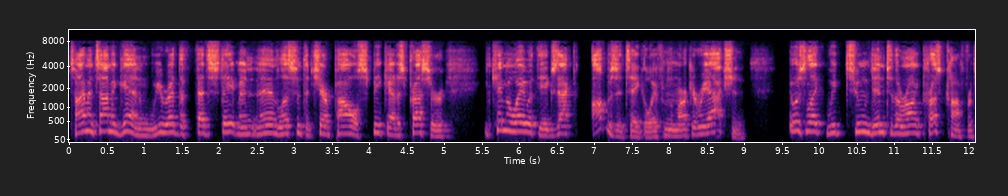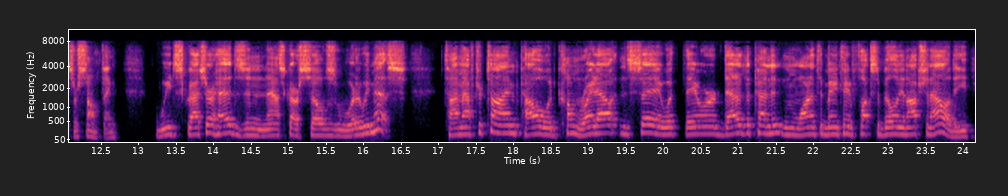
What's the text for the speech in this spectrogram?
Time and time again, we read the Fed statement and listened to Chair Powell speak at his presser and came away with the exact opposite takeaway from the market reaction. It was like we tuned into the wrong press conference or something. We'd scratch our heads and ask ourselves, what did we miss? Time after time, Powell would come right out and say what they were data dependent and wanted to maintain flexibility and optionality.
